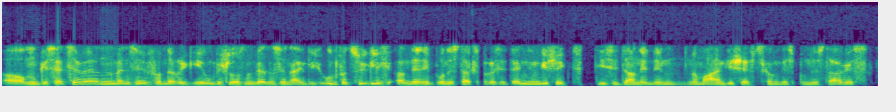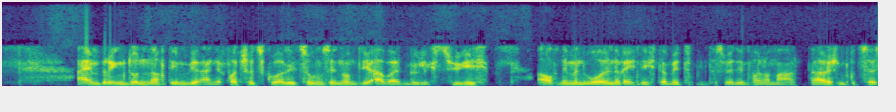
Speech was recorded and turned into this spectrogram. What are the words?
Ähm, Gesetze werden, wenn sie von der Regierung beschlossen werden, sind eigentlich unverzüglich an den Bundestagspräsidenten geschickt, die sie dann in den normalen Geschäftsgang des Bundestages einbringt. Und nachdem wir eine Fortschrittskoalition sind und die Arbeit möglichst zügig aufnehmen wollen, rechne ich damit, dass wir den parlamentarischen Prozess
